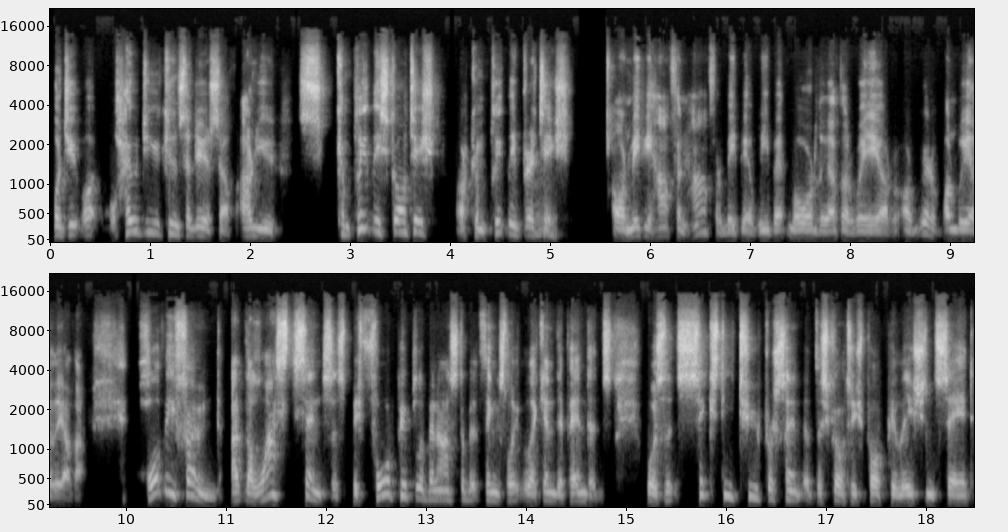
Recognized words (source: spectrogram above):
what do you, what, how do you consider yourself? Are you completely Scottish or completely mm-hmm. British? Or maybe half and half, or maybe a wee bit more the other way, or, or you know, one way or the other. What they found at the last census, before people have been asked about things like, like independence, was that 62% of the Scottish population said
